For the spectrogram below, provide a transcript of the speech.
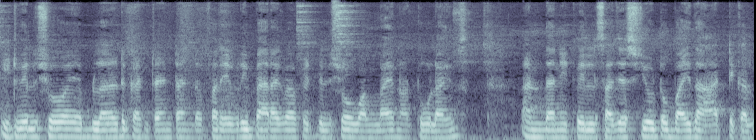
it will show a blurred content and for every paragraph it will show one line or two lines and then it will suggest you to buy the article.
